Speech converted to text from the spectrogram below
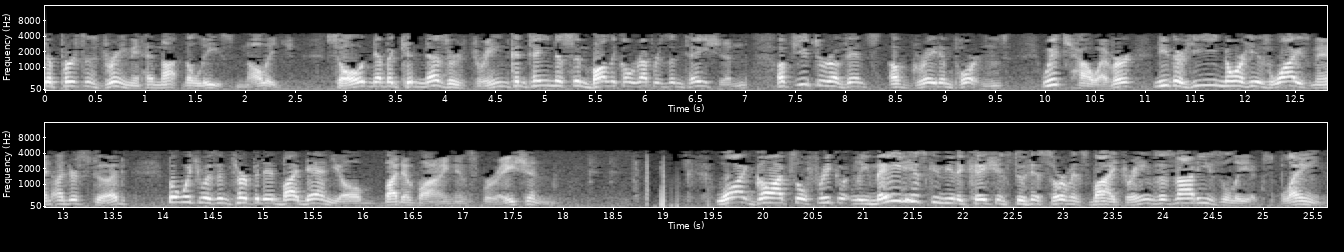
the persons dreaming had not the least knowledge. So, Nebuchadnezzar's dream contained a symbolical representation of future events of great importance, which, however, neither he nor his wise men understood, but which was interpreted by Daniel by divine inspiration. Why God so frequently made his communications to his servants by dreams is not easily explained.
